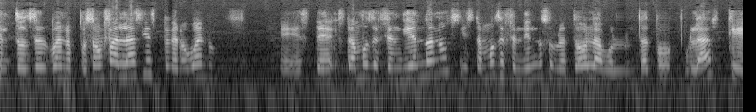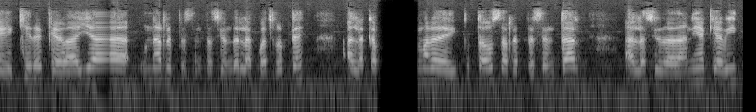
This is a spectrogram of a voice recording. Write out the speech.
Entonces, bueno, pues son falacias, pero bueno, este, estamos defendiéndonos y estamos defendiendo sobre todo la voluntad popular que quiere que vaya una representación de la 4T a la Cámara de Diputados a representar a la ciudadanía que habita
